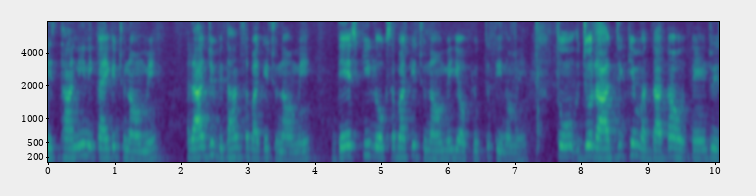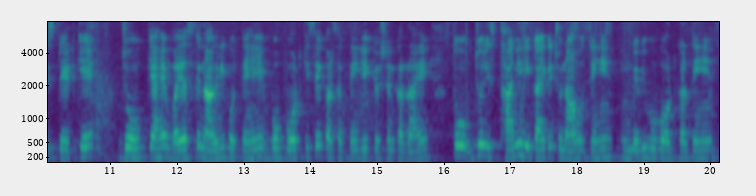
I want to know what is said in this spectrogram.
स्थानीय निकाय के चुनाव में, राज्य विधानसभा के चुनाव में, देश की लोकसभा के चुनाव में या उपयुक्त तीनों में। तो जो राज्य के मतदाता होते हैं, जो स्टेट के, जो क्या है, वयस्क नागरिक होते हैं, वो वोट किसे कर सकते हैं, ये क्वेश्चन कर रहा है। तो जो स्थानीय निकाय के चुनाव होते हैं, उनमें भी वो वोट करते हैं।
